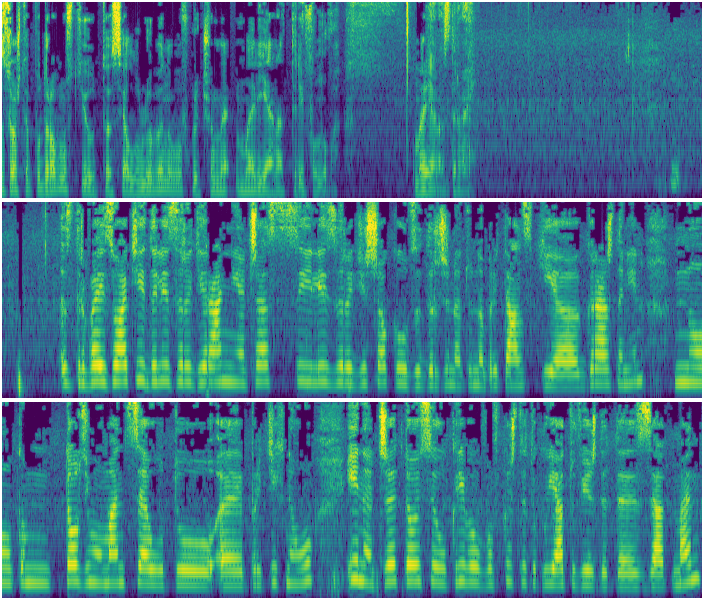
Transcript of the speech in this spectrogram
С още подробности от село Любеново включваме Марияна Трифонова. Марияна, здравей! Здравей, Злати! Дали заради ранния час или заради шока от задържането на британския гражданин, но към този момент селото е притихнало. Иначе той се е укривал в къщата, която виждате зад мен.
